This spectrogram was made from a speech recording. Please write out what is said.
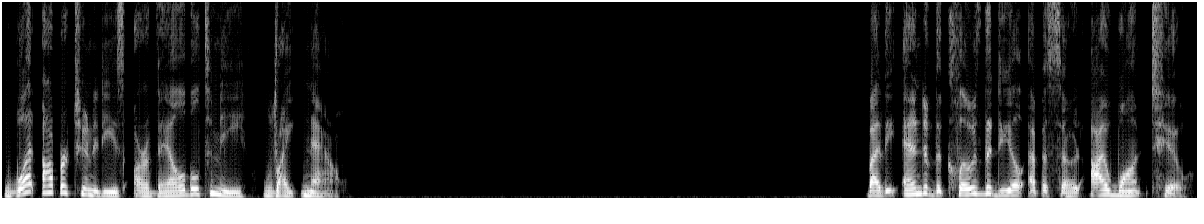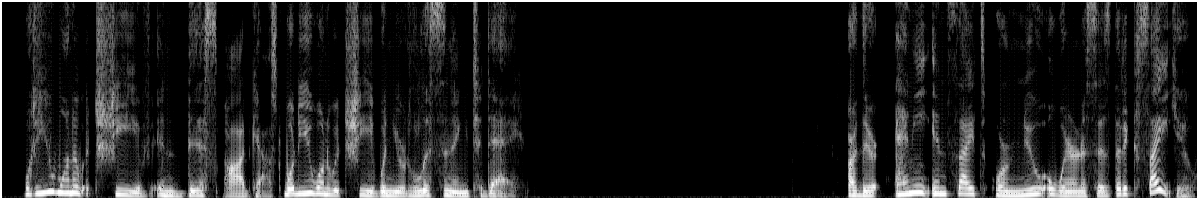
What opportunities are available to me right now? By the end of the Close the Deal episode, I want to. What do you want to achieve in this podcast? What do you want to achieve when you're listening today? Are there any insights or new awarenesses that excite you?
